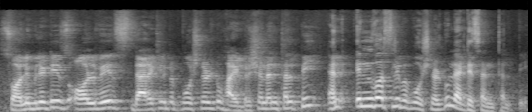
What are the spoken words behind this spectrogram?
Solubility is always directly proportional to hydration enthalpy and inversely proportional to lattice enthalpy.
